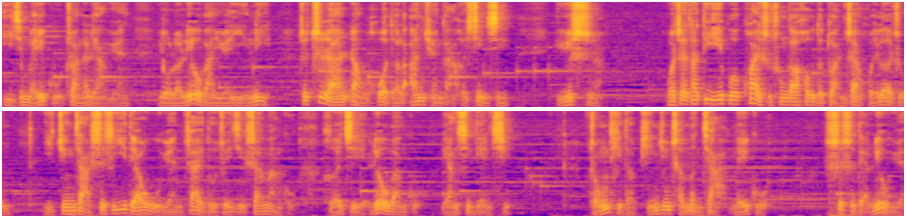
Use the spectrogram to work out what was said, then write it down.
已经每股赚了两元，有了六万元盈利，这自然让我获得了安全感和信心。于是，我在它第一波快速冲高后的短暂回落中，以均价四十一点五元再度追进三万股，合计六万股良性电器，总体的平均成本价每股四十点六元。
